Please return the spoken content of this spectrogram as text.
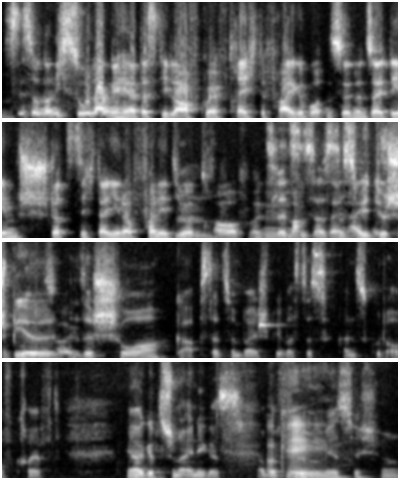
Es ist auch noch nicht so lange her, dass die Lovecraft-Rechte frei geworden sind. Und seitdem stürzt sich da jeder Vollidiot Mhm. drauf. Und Das macht letztens da das Videospiel. The Shore gab es da zum Beispiel, was das ganz gut aufgreift. Ja, gibt es schon einiges. Aber Okay. filmmäßig, ja.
